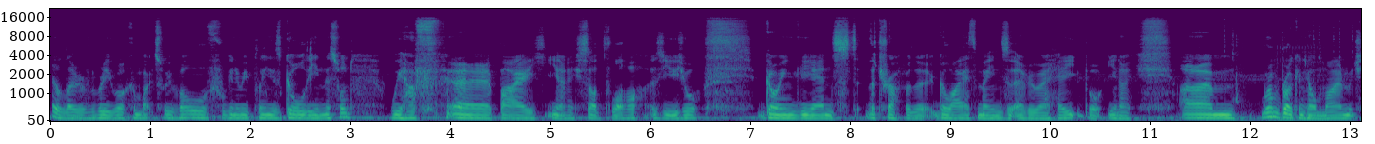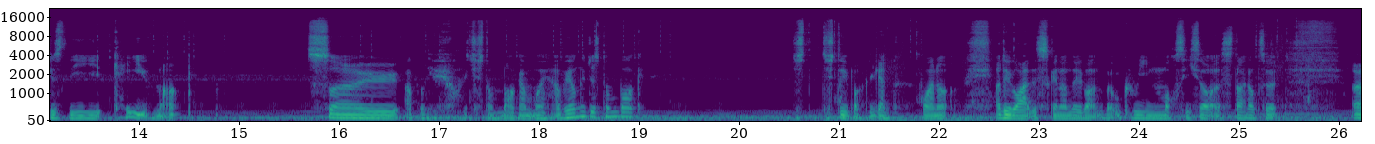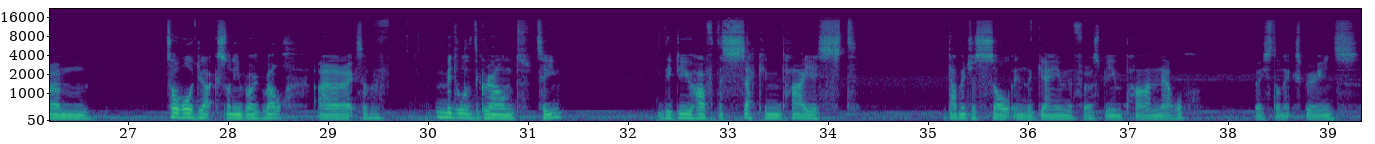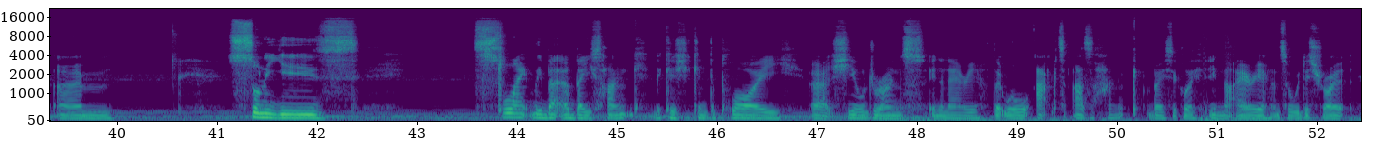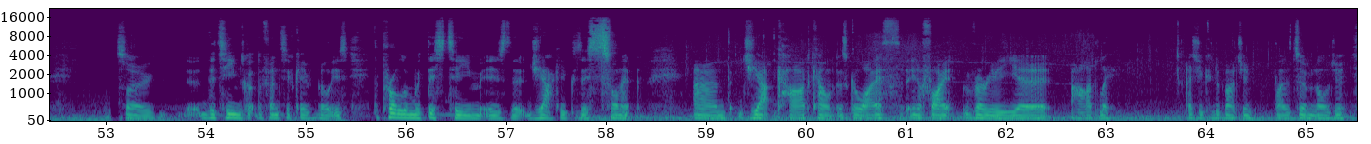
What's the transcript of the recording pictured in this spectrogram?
Hello everybody, welcome back to Evolve. We're going to be playing as Goldie in this one. We have, uh, by, you know, Sod's Law, as usual, going against the Trapper that Goliath mains that everywhere hate, but, you know. Um, we're on Broken Hill Mine, which is the cave map. So, I believe we've just done Bog, haven't we? Have we only just done Bog? Just, just do Bog again, why not? I do like this skin, I do like the little green mossy sort of style to it. Um, Torvald Jack Sunny Rogue Val. Uh, it's a middle of the ground team. They do have the second highest damage assault in the game, the first being Parnell, based on experience. Um, Sunny is slightly better base Hank because she can deploy uh, shield drones in an area that will act as Hank basically in that area until we destroy it. So the team's got defensive capabilities. The problem with this team is that Jack exists on it, and Jack hard counters Goliath in a fight very uh, hardly, as you can imagine by the terminology.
